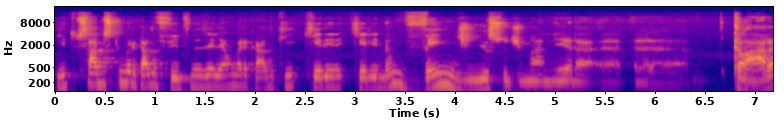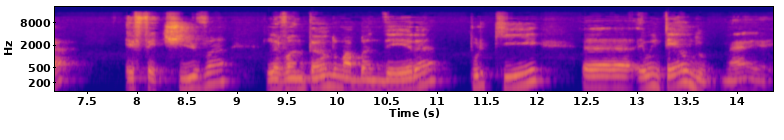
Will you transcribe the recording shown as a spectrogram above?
e tu sabes que o mercado fitness ele é um mercado que, que, ele, que ele não vende isso de maneira uh, uh, clara, efetiva, levantando uma bandeira, porque eu entendo, né,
